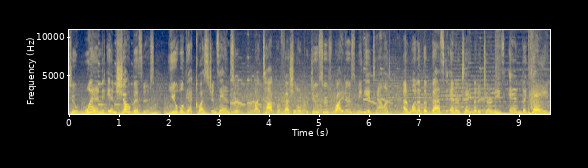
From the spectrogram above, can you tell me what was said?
to win in show business. You will get questions answered by top professional producers, writers, media talent, and one of the best entertainment attorneys in the game.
